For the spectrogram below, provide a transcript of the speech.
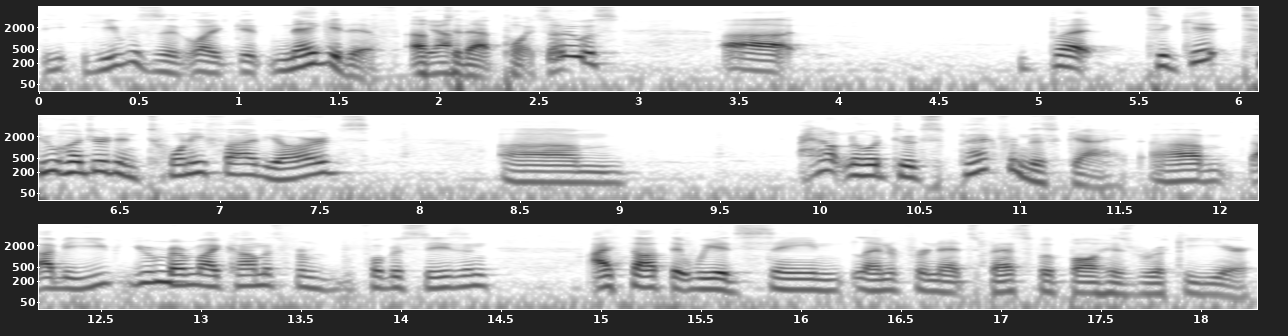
he, he was a, like a negative up Yeah. to that point. So it was, uh, but to get 225 yards. Um, I don't know what to expect from this guy. Um, I mean, you, you remember my comments from before the season? I thought that we had seen Leonard Fournette's best football his rookie year.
